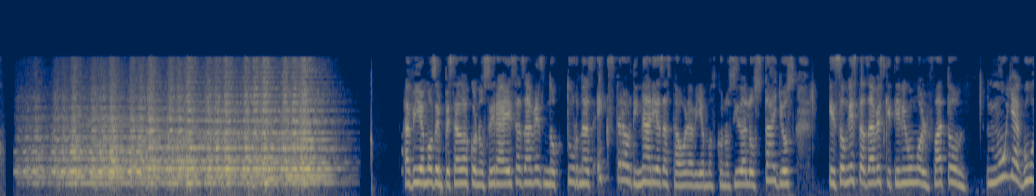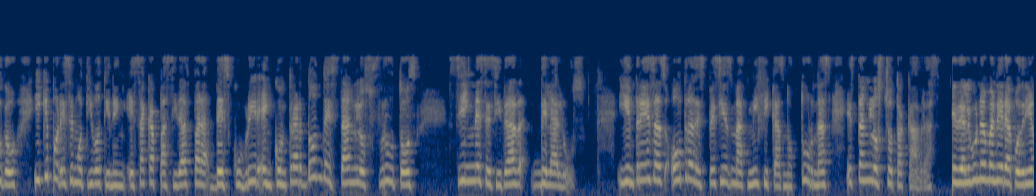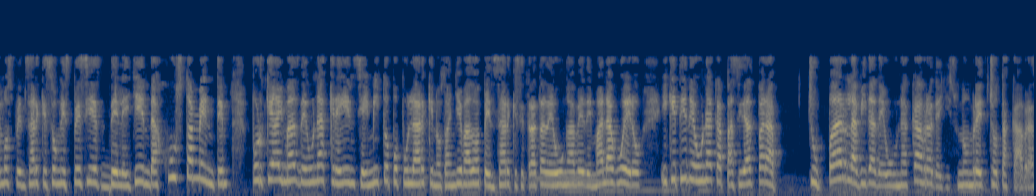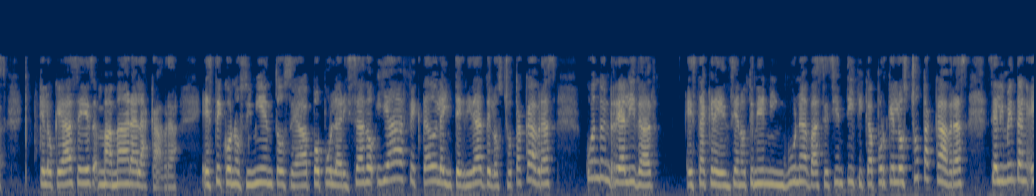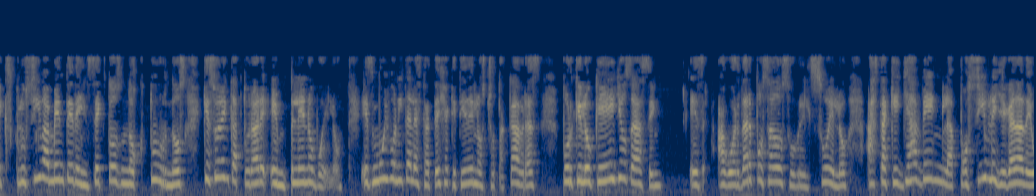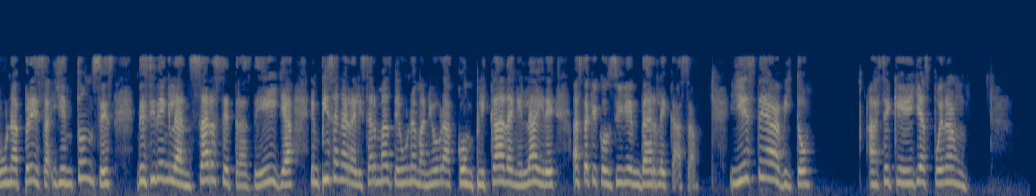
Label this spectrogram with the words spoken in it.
Habíamos empezado a conocer a esas aves nocturnas extraordinarias, hasta ahora habíamos conocido a los tallos, que son estas aves que tienen un olfato muy agudo y que por ese motivo tienen esa capacidad para descubrir, encontrar dónde están los frutos sin necesidad de la luz. Y entre esas otras especies magníficas nocturnas están los chotacabras. que de alguna manera podríamos pensar que son especies de leyenda justamente porque hay más de una creencia y mito popular que nos han llevado a pensar que se trata de un ave de mal agüero y que tiene una capacidad para chupar la vida de una cabra, de allí su nombre chotacabras, que lo que hace es mamar a la cabra. Este conocimiento se ha popularizado y ha afectado la integridad de los chotacabras, cuando en realidad esta creencia no tiene ninguna base científica porque los chotacabras se alimentan exclusivamente de insectos nocturnos que suelen capturar en pleno vuelo. Es muy bonita la estrategia que tienen los chotacabras porque lo que ellos hacen es aguardar posados sobre el suelo hasta que ya ven la posible llegada de una presa y entonces deciden lanzarse tras de ella, empiezan a realizar más de una maniobra complicada en el aire hasta que consiguen darle caza. Y este hábito hace que ellas puedan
